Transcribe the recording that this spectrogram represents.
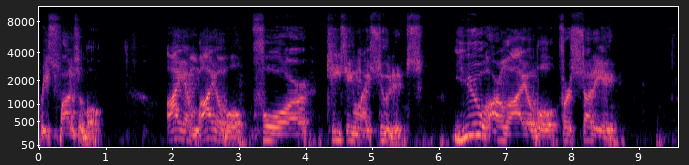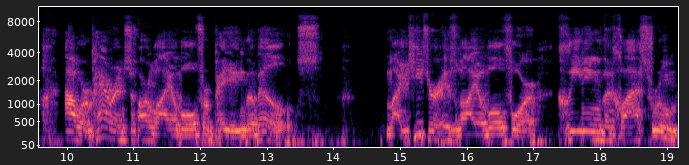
Responsible. I am liable for teaching my students you are liable for studying. Our parents are liable for paying the bills. My teacher is liable for cleaning the classroom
